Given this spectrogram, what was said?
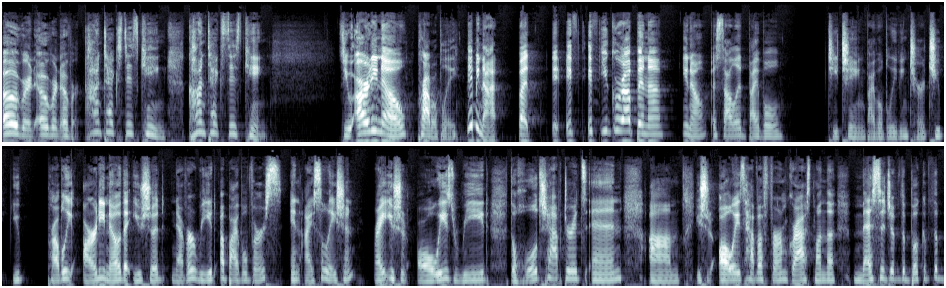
over and over and over context is king, context is king. So you already know, probably, maybe not, but if, if you grew up in a, you know, a solid Bible teaching, Bible believing church, you, you probably already know that you should never read a Bible verse in isolation right? You should always read the whole chapter it's in. Um, you should always have a firm grasp on the message of the book of the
